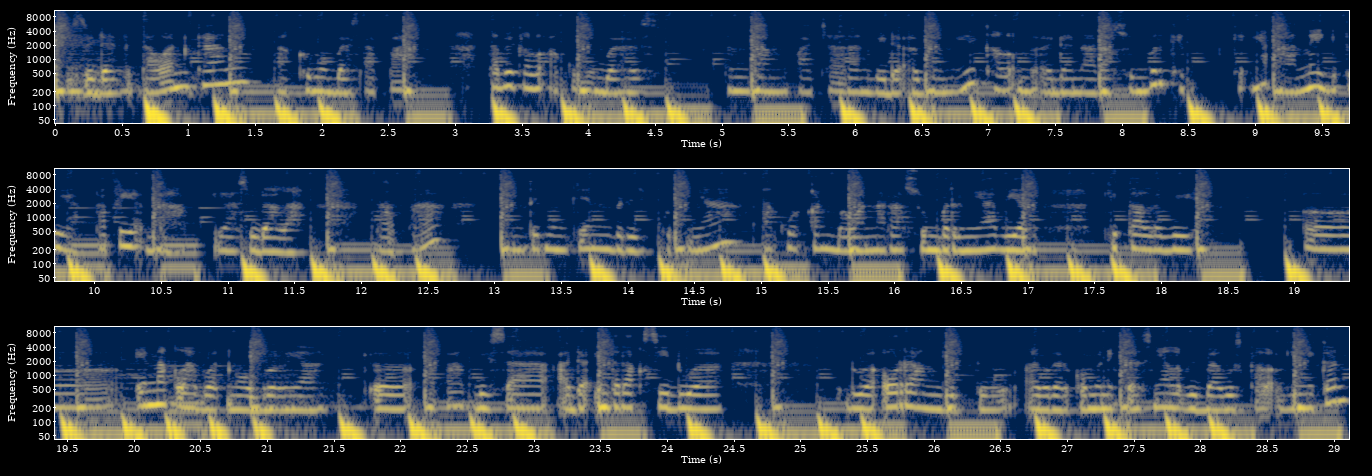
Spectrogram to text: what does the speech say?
sudah ketahuan kan aku membahas apa. Tapi kalau aku membahas tentang pacaran beda agama ini kalau nggak ada narasumber kayak, kayaknya aneh gitu ya tapi ya entah ya sudahlah apa nanti mungkin berikutnya aku akan bawa narasumbernya biar kita lebih uh, enak lah buat ngobrolnya uh, apa bisa ada interaksi dua dua orang gitu. Agar komunikasinya lebih bagus. Kalau gini kan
